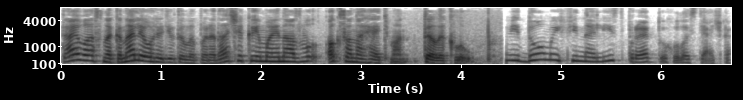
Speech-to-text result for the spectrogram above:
Вітаю вас на каналі оглядів телепередач, який має назву Оксана Гетьман Телеклуб. Відомий фіналіст проекту Холостячка.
